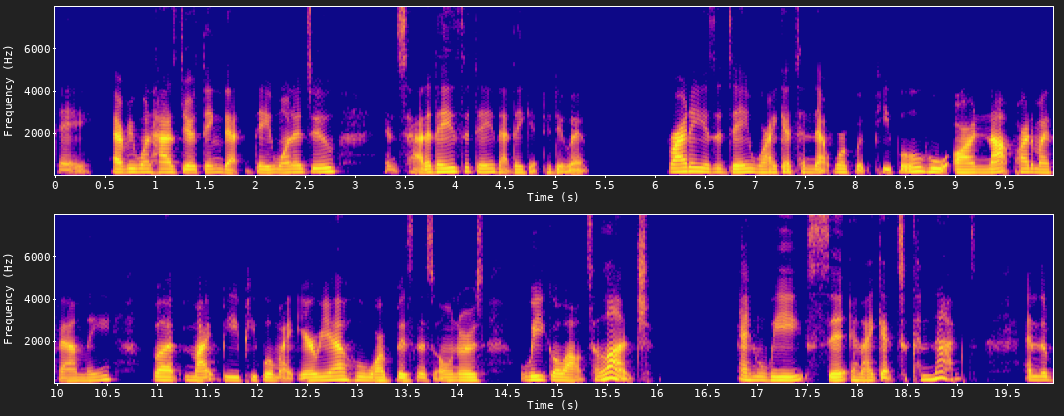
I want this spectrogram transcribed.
day. Everyone has their thing that they want to do, and Saturday is the day that they get to do it. Friday is a day where I get to network with people who are not part of my family, but might be people in my area who are business owners. We go out to lunch and we sit and I get to connect. And the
